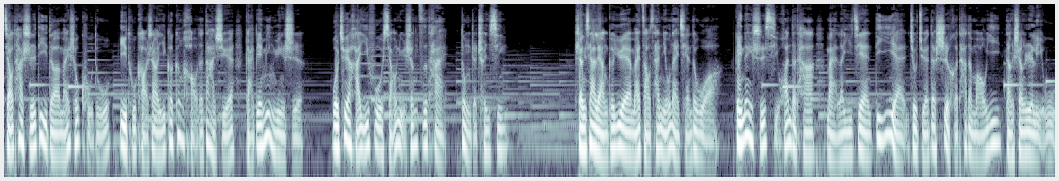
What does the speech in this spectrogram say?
脚踏实地的埋首苦读，意图考上一个更好的大学，改变命运时，我却还一副小女生姿态，动着春心。省下两个月买早餐牛奶钱的我，给那时喜欢的他买了一件第一眼就觉得适合他的毛衣当生日礼物。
